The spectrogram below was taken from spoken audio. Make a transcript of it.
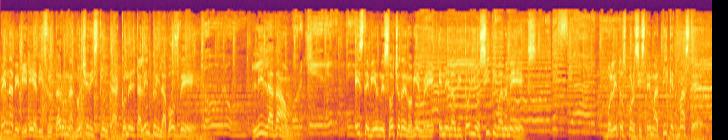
Ven a vivir y a disfrutar una noche distinta con el talento y la voz de Lila Downs. Este viernes 8 de noviembre en el auditorio City Banamex. Boletos por sistema Ticketmaster.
